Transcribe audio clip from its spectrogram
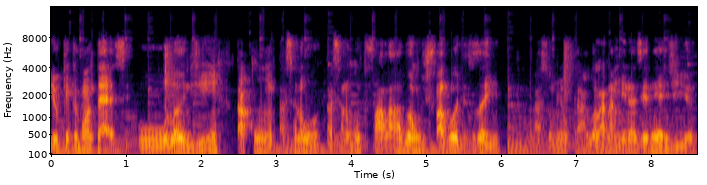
E o que que acontece? O Landim tá com tá sendo tá sendo muito falado, é um dos favoritos aí assumir o cargo lá na Minas e Energia.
